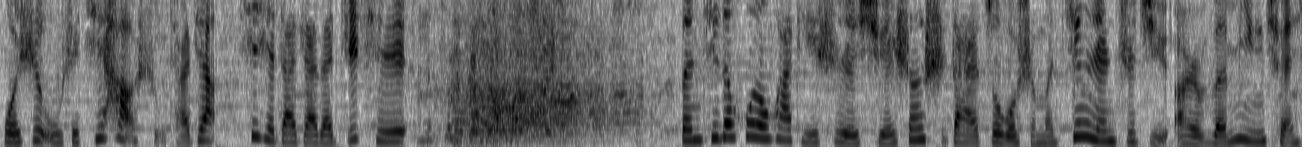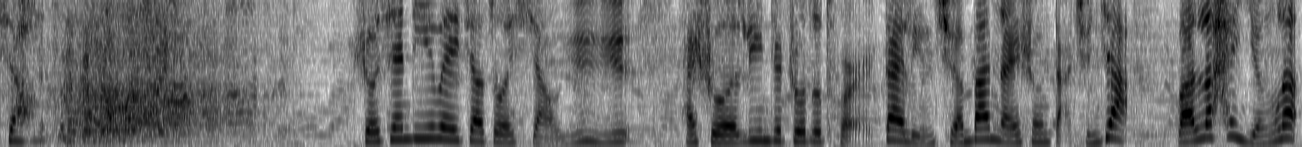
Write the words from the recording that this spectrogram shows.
我是五十七号薯条酱，谢谢大家的支持。本期的互动话题是学生时代做过什么惊人之举而闻名全校？首先第一位叫做小鱼鱼。他说：“拎着桌子腿儿带领全班男生打群架，完了还赢了，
